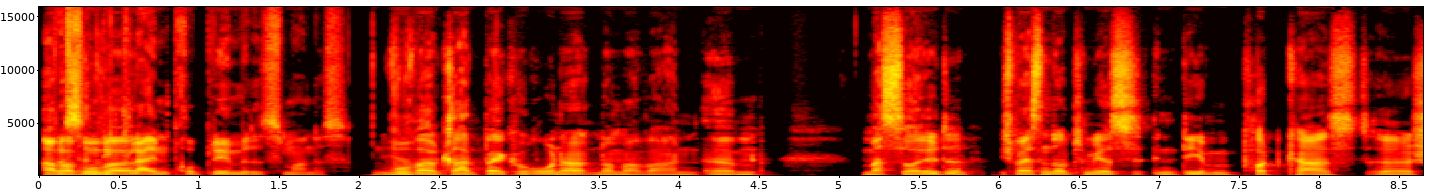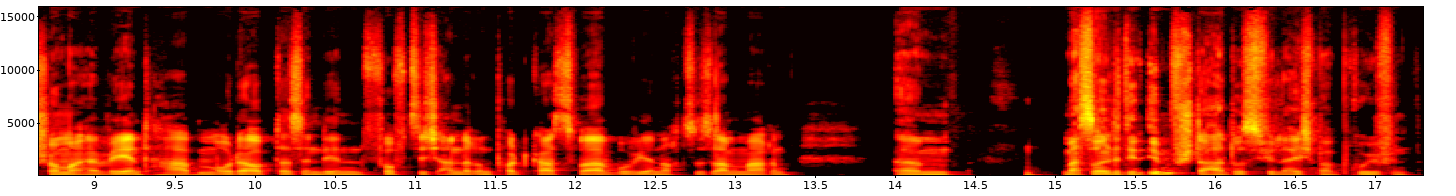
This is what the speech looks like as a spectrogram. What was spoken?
Aber das wo sind die wir, kleinen Probleme des Mannes. wo Ja. wir gerade bei Corona nochmal waren, ähm, man sollte, ich weiß nicht, ob wir es in dem Podcast äh, schon mal erwähnt haben oder ob das in den 50 anderen Podcasts war, wo wir noch zusammen machen. Ähm, man sollte den Impfstatus vielleicht mal prüfen.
